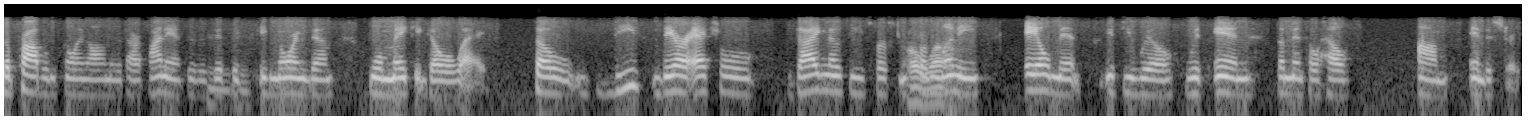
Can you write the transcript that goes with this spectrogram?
the problems going on with our finances, as if Mhm. ignoring them will make it go away. So these there are actual diagnoses for Oh, for wow. money ailments, if you will, within the mental health um, industry.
